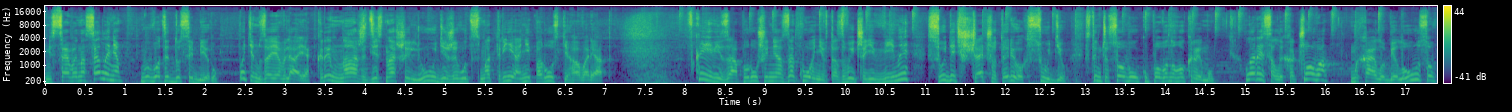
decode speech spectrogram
Місцеве населення вивозить до Сибіру. Потім заявляє: Крим наш, здесь наші люди живуть, смотри, вони по-русски говорять. Києві за порушення законів та звичаїв війни судять ще чотирьох суддів з тимчасово окупованого Криму: Лариса Лихачова, Михайло Білоусов,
